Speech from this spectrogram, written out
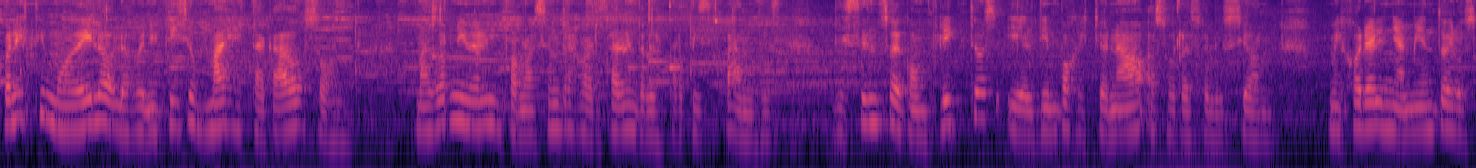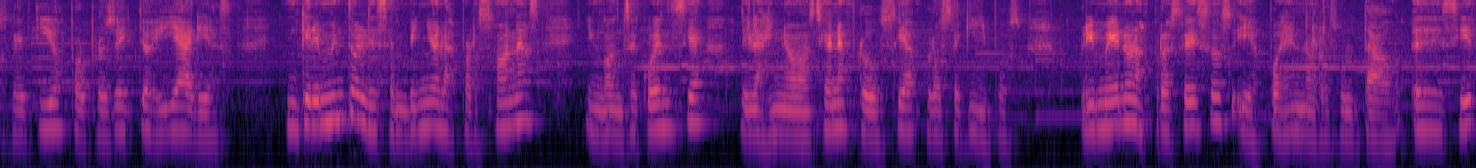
Con este modelo, los beneficios más destacados son mayor nivel de información transversal entre los participantes, descenso de conflictos y el tiempo gestionado a su resolución, mejor alineamiento de los objetivos por proyectos y áreas, incremento del desempeño de las personas y en consecuencia de las innovaciones producidas por los equipos, primero en los procesos y después en el resultado, es decir,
